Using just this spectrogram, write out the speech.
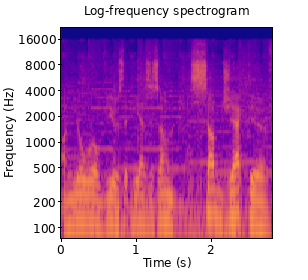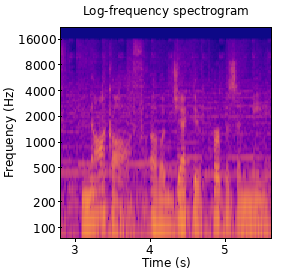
on your worldview is that he has his own subjective knockoff of objective purpose and meaning.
